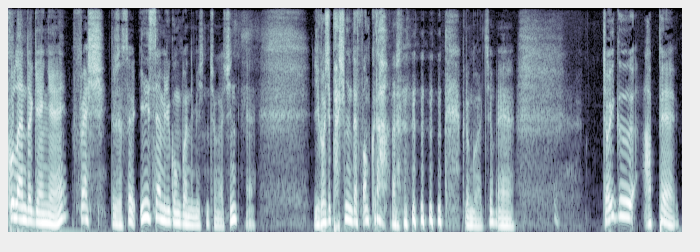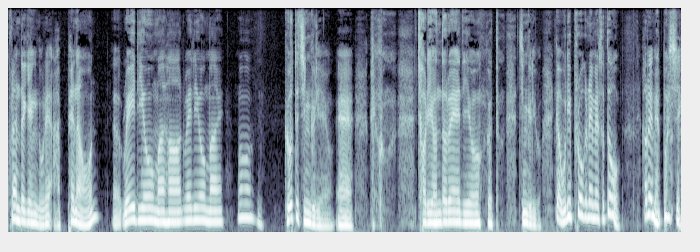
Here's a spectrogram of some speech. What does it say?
Kool and the Gang의 Fresh 들으셨어요? 1310번님이 신청하신 예. 이것이 80년대 펑크다라는 그런 것 같죠? 예. 저희 그 앞에 Kool and the Gang 노래 앞에 나온 어, Radio My Heart, Radio My 뭐 그것도 jingle이에요. 예. 그리고 철이 on the radio 그것도 jingle이고. 그러니까 우리 프로그램에서도 하루에 몇 번씩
